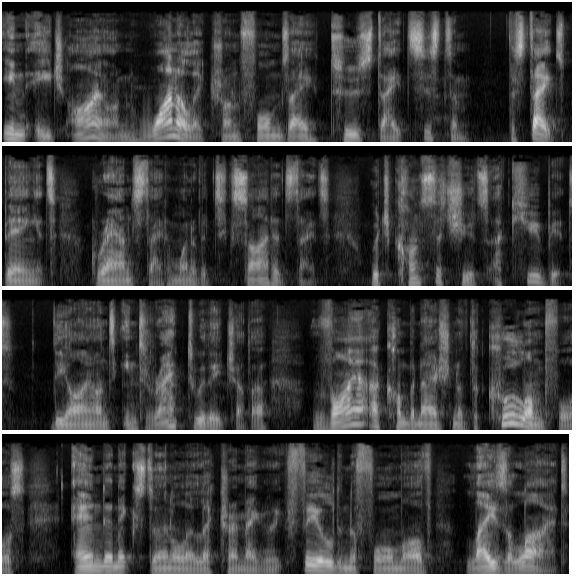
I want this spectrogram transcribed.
In each ion, one electron forms a two state system, the states being its ground state and one of its excited states, which constitutes a qubit. The ions interact with each other via a combination of the Coulomb force and an external electromagnetic field in the form of laser light,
